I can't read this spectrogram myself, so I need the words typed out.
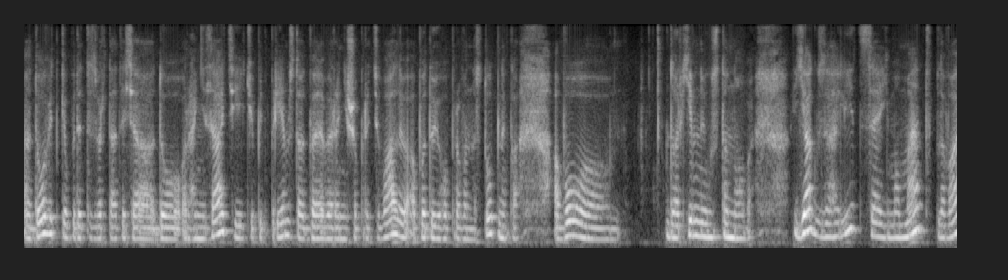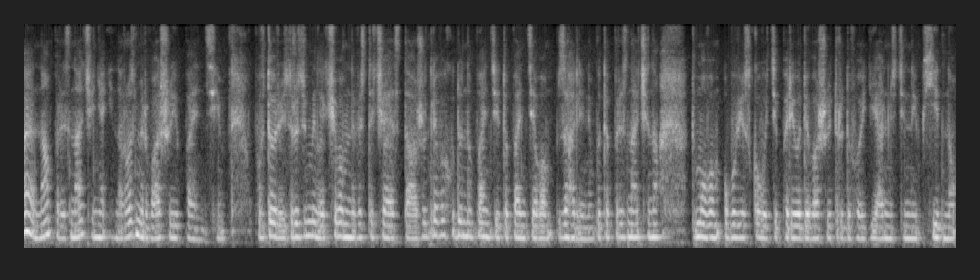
е, Довідки будете звертатися до організації чи підприємства, де ви раніше працювали, або до його правонаступника, або до архівної установи. Як взагалі цей момент впливає на призначення і на розмір вашої пенсії? Повторюсь, зрозуміло, якщо вам не вистачає стажу для виходу на пенсію, то пенсія вам взагалі не буде призначена, тому вам обов'язково ці періоди вашої трудової діяльності необхідно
